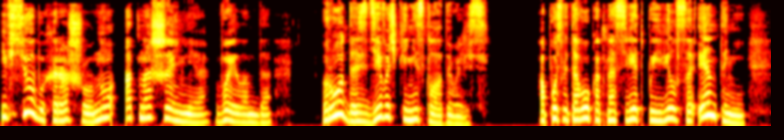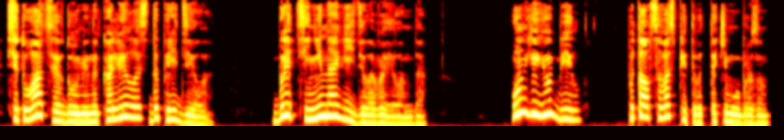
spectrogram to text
И все бы хорошо, но отношения Вейланда рода с девочкой не складывались. А после того, как на свет появился Энтони, ситуация в доме накалилась до предела. Бетти ненавидела Вейланда. Он ее бил, пытался воспитывать таким образом.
